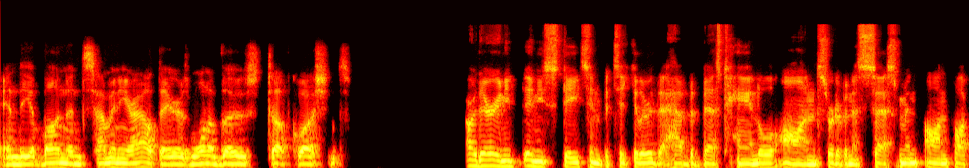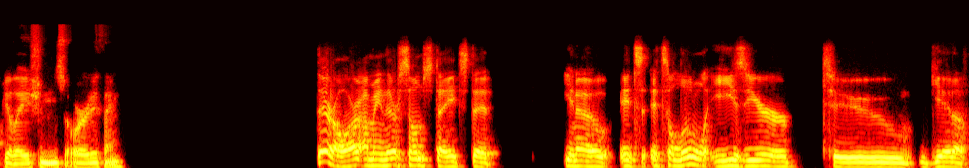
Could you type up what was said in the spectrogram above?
and the abundance how many are out there is one of those tough questions. Are there any any states in particular that have the best handle on sort of an assessment on populations or anything? There are. I mean there's some states that you know it's it's a little easier to get a,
